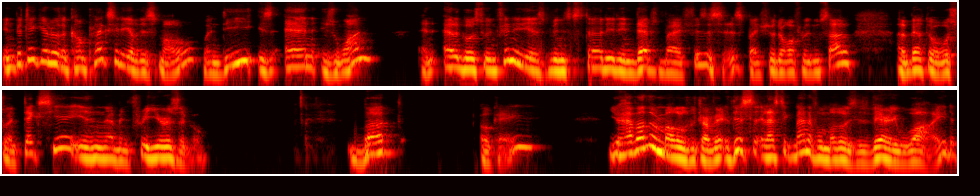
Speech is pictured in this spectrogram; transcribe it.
In particular, the complexity of this model, when D is N is one, and L goes to infinity has been studied in depth by physicists, by Fyodorov Le Doussal, Alberto Rosso, and Texier in, I mean, three years ago. But Okay. You have other models which are very, this elastic manifold model is very wide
